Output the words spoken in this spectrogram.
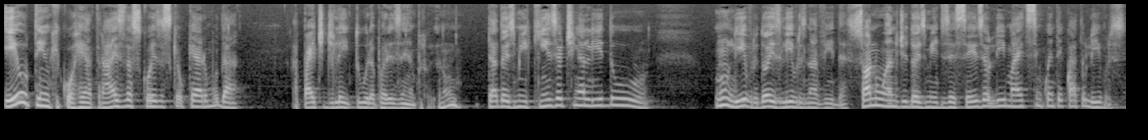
Eu tenho que correr atrás das coisas que eu quero mudar. A parte de leitura, por exemplo. Não, até 2015 eu tinha lido um livro, dois livros na vida. Só no ano de 2016 eu li mais de 54 livros.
